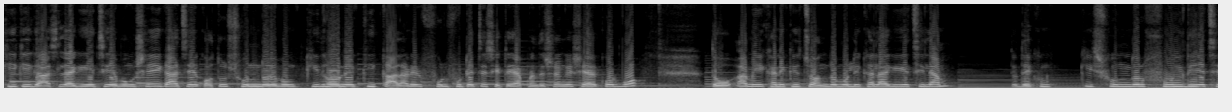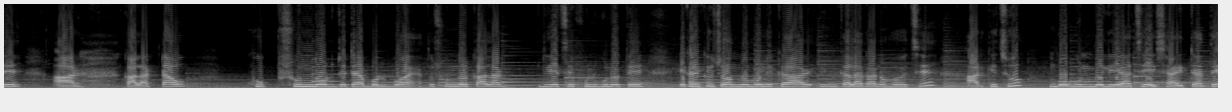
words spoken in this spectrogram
কি কি গাছ লাগিয়েছি এবং সেই গাছে কত সুন্দর এবং কি ধরনের, কি কালারের ফুল ফুটেছে সেটাই আপনাদের সঙ্গে শেয়ার করব। তো আমি এখানে কি চন্দ্রমল্লিকা লাগিয়েছিলাম। তো দেখুন কি সুন্দর ফুল দিয়েছে আর কালারটাও খুব সুন্দর যেটা বলব, এত সুন্দর কালার দিয়েছে ফুলগুলোতে। এখানে কিছু চন্দ্রমল্লিকা আর ইনকা লাগানো হয়েছে আর কিছু বগুন বেলিয়ে আছে এই সাইডটাতে।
